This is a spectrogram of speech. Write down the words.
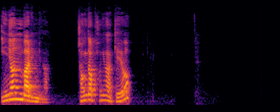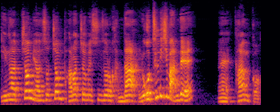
인연발입니다. 정답 확인할게요. 인화점, 연소점, 발화점의 순서로 간다. 요거 틀리시면 안 돼. 네, 다음 거.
